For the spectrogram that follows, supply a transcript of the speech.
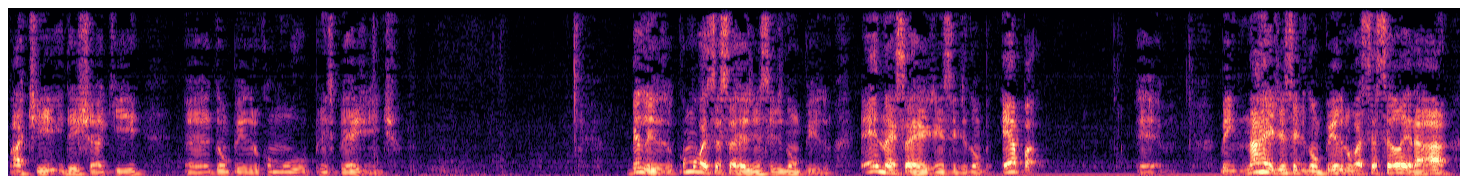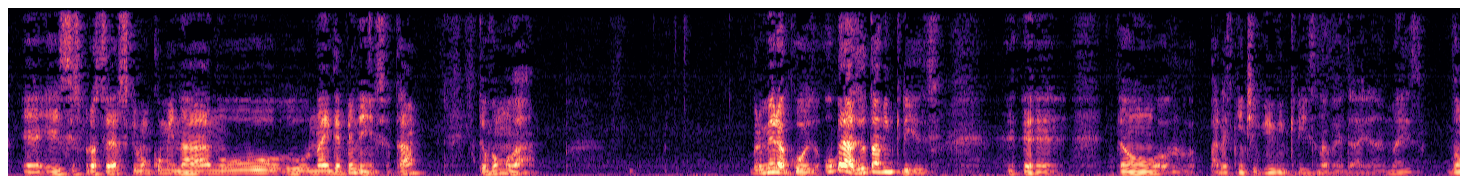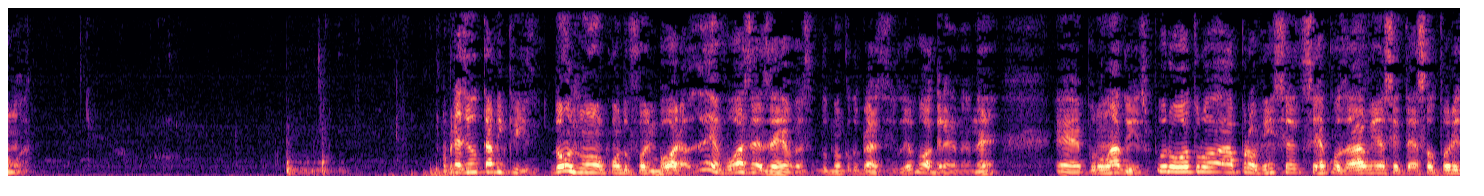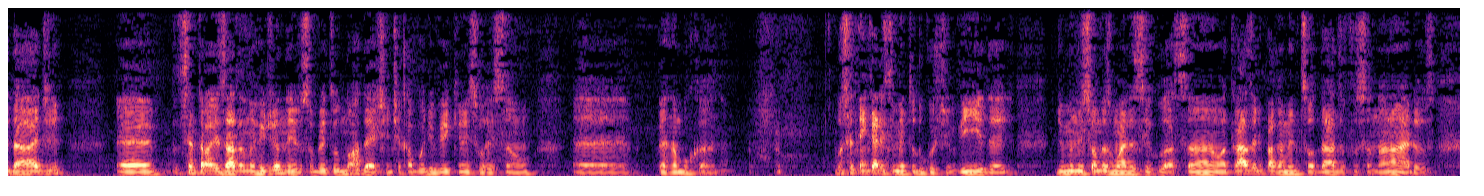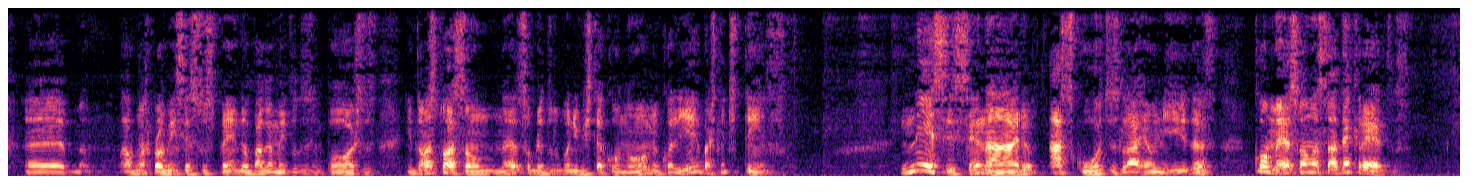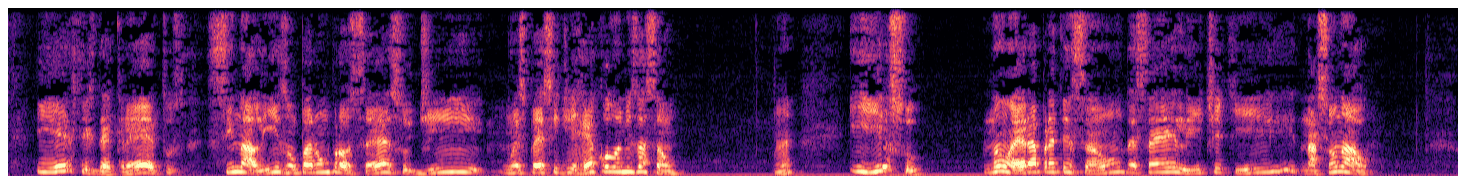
partir e deixar aqui é, Dom Pedro como príncipe regente. Beleza, como vai ser essa regência de Dom Pedro? É nessa regência de Dom Pedro. É, é Bem, na regência de Dom Pedro vai se acelerar é, esses processos que vão culminar no, na independência, tá? Então vamos lá. Primeira coisa, o Brasil estava em crise. então, parece que a gente vive em crise, na verdade, né? mas vamos lá. O Brasil estava em crise. Dom João, quando foi embora, levou as reservas do Banco do Brasil, levou a grana, né? É, por um lado isso. Por outro, a província se recusava em aceitar essa autoridade é, centralizada no Rio de Janeiro, sobretudo no Nordeste. A gente acabou de ver aqui uma insurreição é, pernambucana. Você tem encarecimento do custo de vida, diminuição das moedas de circulação, atraso de pagamento de soldados e funcionários, é, algumas províncias suspendem o pagamento dos impostos. Então a situação, né, sobretudo do ponto de vista econômico, ali é bastante tenso. Nesse cenário, as cortes lá reunidas começam a lançar decretos. E esses decretos sinalizam para um processo de uma espécie de recolonização. Né? E isso não era a pretensão dessa elite aqui nacional.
